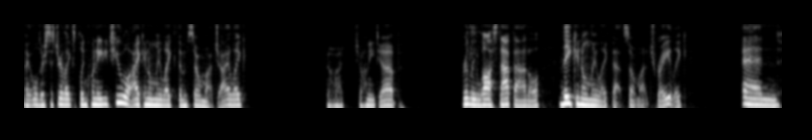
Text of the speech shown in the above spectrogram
My older sister likes Blink 182. Well, I can only like them so much. I like, God, Johnny Depp really lost that battle. They can only like that so much, right? Like, and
